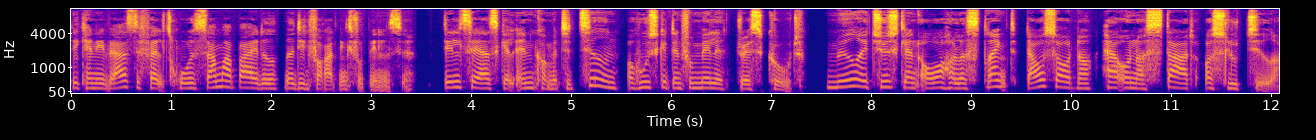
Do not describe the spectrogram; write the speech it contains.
Det kan i værste fald true samarbejdet med din forretningsforbindelse. Deltagere skal ankomme til tiden og huske den formelle dresscode. Møder i Tyskland overholder strengt dagsordner herunder start- og sluttider.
